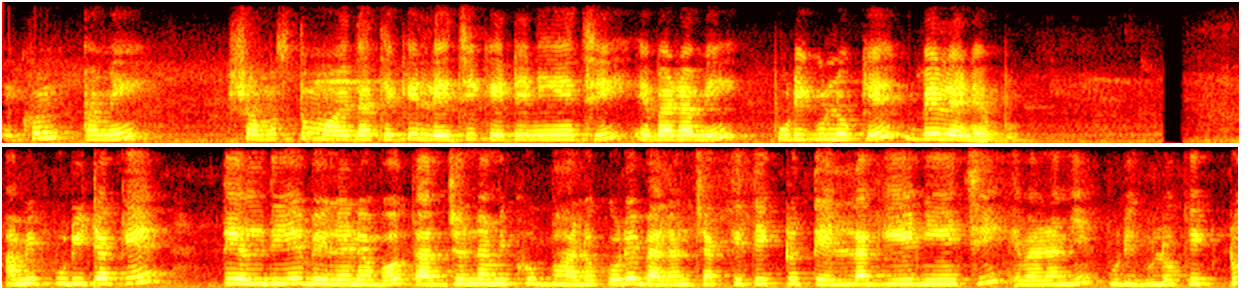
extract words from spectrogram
দেখুন, আমি সমস্ত ময়দা থেকে লেচি কেটে নিয়েছি। এবার আমি পুরিগুলোকে বেলে নেব। আমি পুরিটাকে তেল দিয়ে বেলে নেব। তার জন্য আমি খুব ভালো করে বেলন চাকতিতে একটু তেল লাগিয়ে নিয়েছি। এবার আমি পুরিগুলোকে একটু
